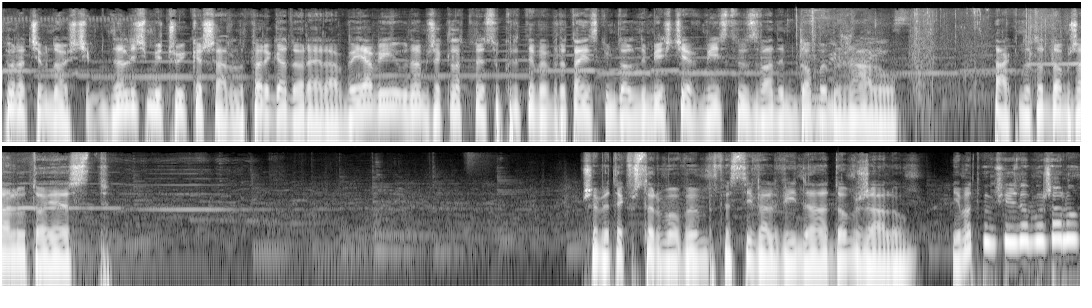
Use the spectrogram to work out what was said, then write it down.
Tura ciemności. Znaleźliśmy czujkę Sharon, Ferga Dorera. Wyjawił nam, że klasztor jest ukryty we wrotańskim Dolnym Mieście w miejscu zwanym Domem Żalu. Tak, no to Dom Żalu to jest... Przybytek w sztormowym, festiwal wina, Dom Żalu. Nie ma tu gdzieś Domu Żalu?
